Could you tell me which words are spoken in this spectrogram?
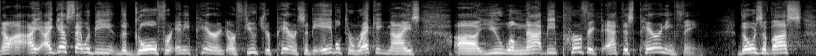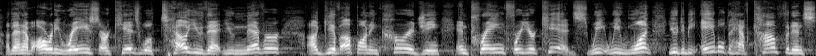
Now, I, I, guess that would be the goal for any parent or future parents to be able to recognize uh, you will not be perfect at this parenting thing. Those of us that have already raised our kids will tell you that you never uh, give up on encouraging and praying for your kids. We, we want you to be able to have confidence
